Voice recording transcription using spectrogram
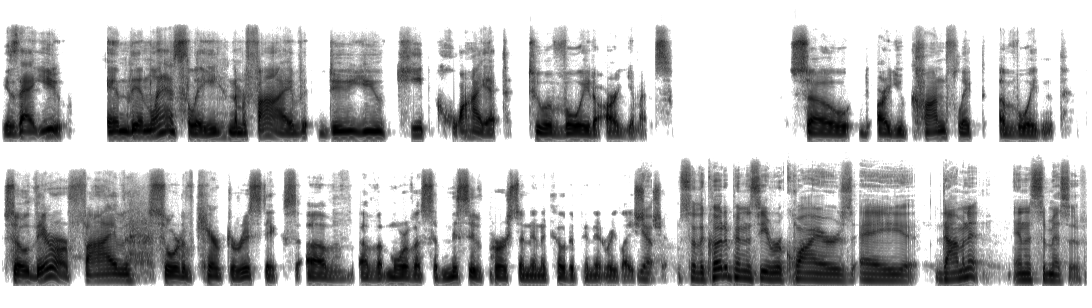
Is that you? And then lastly, number five, do you keep quiet to avoid arguments? So are you conflict avoidant? So there are five sort of characteristics of of a, more of a submissive person in a codependent relationship. Yep. So the codependency requires a dominant and a submissive.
